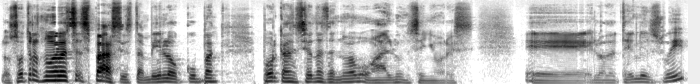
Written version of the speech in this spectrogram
Los otros nueve espacios también lo ocupan por canciones del nuevo álbum, señores. Eh, lo de Taylor Swift,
